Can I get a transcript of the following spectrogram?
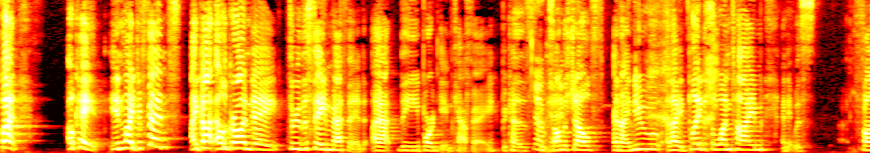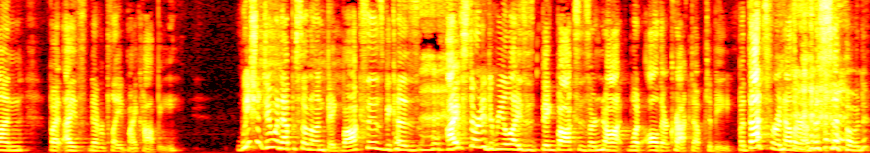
but. Okay, in my defense, I got El Grande through the same method at the board game cafe because it was on the shelf and I knew and I had played it the one time and it was fun, but I've never played my copy. We should do an episode on big boxes because I've started to realize that big boxes are not what all they're cracked up to be. But that's for another episode.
